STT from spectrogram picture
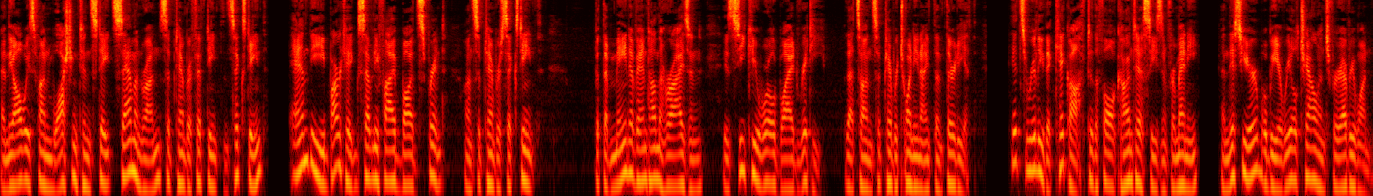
and the always fun Washington State Salmon Run September 15th and 16th, and the Bartig 75 Baud Sprint on September 16th. But the main event on the horizon is CQ Worldwide RTTY. That's on September 29th and 30th. It's really the kickoff to the fall contest season for many, and this year will be a real challenge for everyone.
